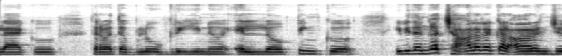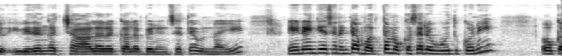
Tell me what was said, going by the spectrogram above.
బ్లాక్ తర్వాత బ్లూ గ్రీన్ ఎల్లో పింక్ ఈ విధంగా చాలా రకాల ఆరెంజ్ ఈ విధంగా చాలా రకాల బెలూన్స్ అయితే ఉన్నాయి. నేనేం చేశానంటే ఆ మొత్తం ఒక్కసారి ఊదుకొని ఒక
